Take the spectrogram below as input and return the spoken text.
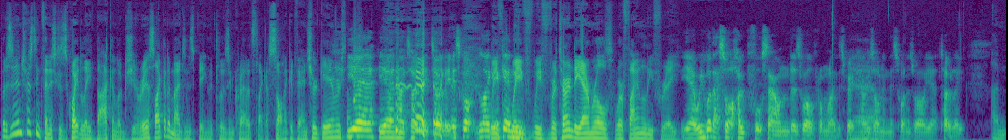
but it's an interesting finish because it's quite laid back and luxurious. I could imagine this being the closing credits, like a Sonic Adventure game or something. Yeah, yeah, no, totally, totally. It's got like We've, again, we've we've returned the emeralds. We're finally free. yeah, we've got that sort of hopeful sound as well from like the spirit Yeah. carries on in this one as well. Yeah, totally. And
